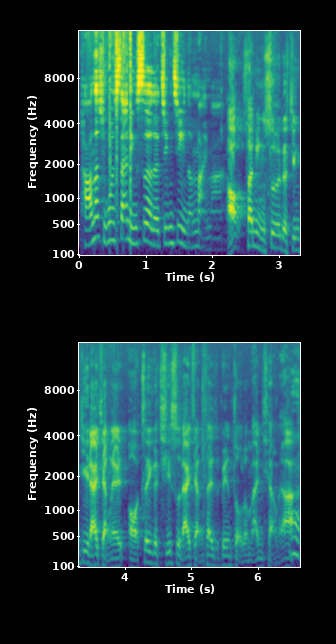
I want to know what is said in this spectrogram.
好，那请问三零四二的经济能买吗？好，三零四二的经济来讲呢，哦，这个其实来讲，在这边走的蛮强的啊。嗯。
